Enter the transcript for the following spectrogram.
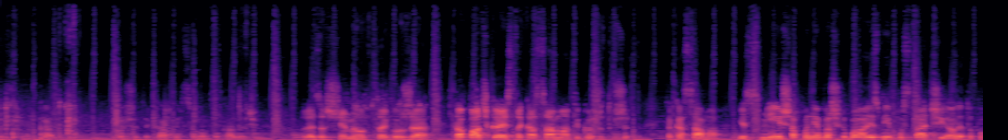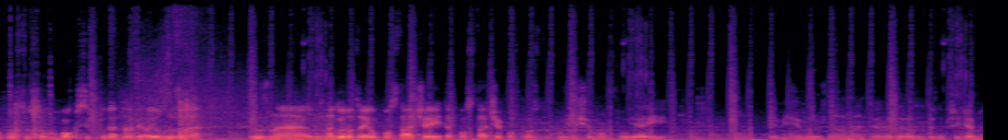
Się jeszcze te karty chcę wam pokazać. Ale zaczniemy od tego, że ta paczka jest taka sama, tylko że taka sama. Jest mniejsza, ponieważ chyba jest mniej postaci, ale to po prostu są boksy, które zawierają różne, różne, różnego rodzaju postacie i te postacie po prostu później się montuje i no, widzimy różne elementy, ale zaraz do tego przyjdziemy.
